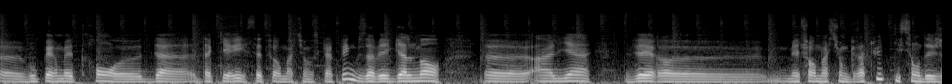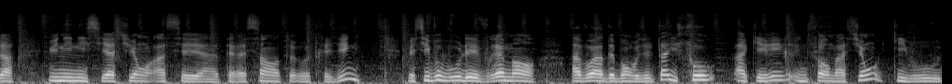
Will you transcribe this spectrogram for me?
vous permettront euh, d'acquérir cette formation au scalping. Vous avez également euh, un lien vers mes formations gratuites qui sont déjà une initiation assez intéressante au trading. Mais si vous voulez vraiment avoir des bons résultats, il faut acquérir une formation qui vous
